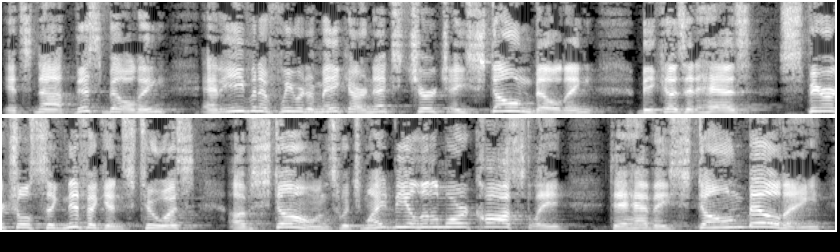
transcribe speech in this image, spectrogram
It's not this building, and even if we were to make our next church a stone building, because it has spiritual significance to us of stones, which might be a little more costly to have a stone building.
